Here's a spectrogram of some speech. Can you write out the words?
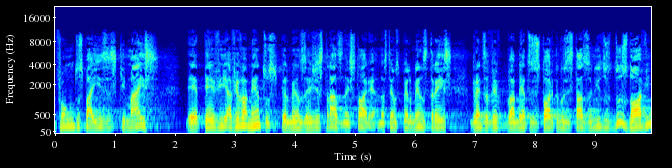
foi um dos países que mais é, teve avivamentos, pelo menos registrados na história. Nós temos pelo menos três grandes avivamentos históricos nos Estados Unidos, dos nove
